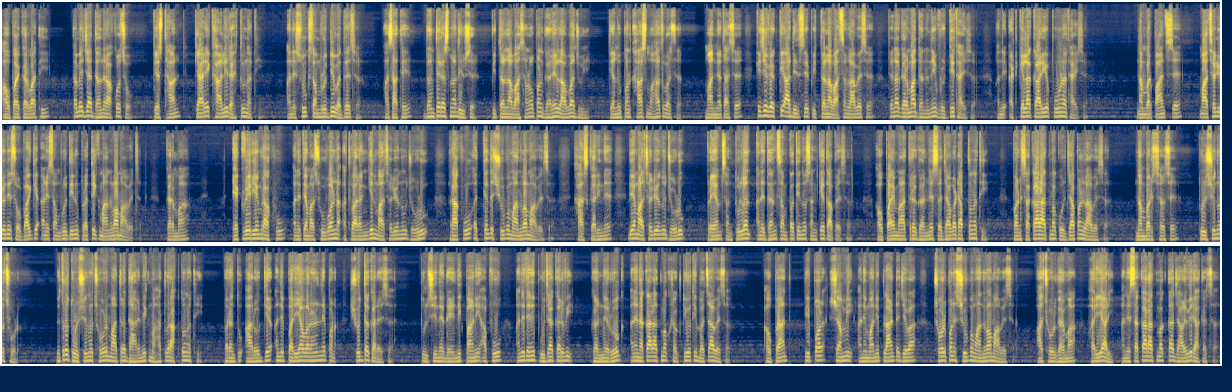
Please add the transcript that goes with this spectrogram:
આ ઉપાય કરવાથી તમે જ્યાં ધન રાખો છો, તે સ્થાન ક્યારેય ખાલી રહેતું નથી અને સુખ સમૃદ્ધિ વધે છે. આ સાથે ધનતેરસના દિવસે પિત્તળના વાસણો પણ ઘરે લાવવા જોઈએ, તેનું પણ ખાસ મહત્વ છે. માન્યતા છે કે જે વ્યક્તિ આ દિવસે પિત્તળના વાસણ લાવે છે, તેના ઘરમાં ધનની વૃદ્ધિ થાય છે અને અટકેલા કાર્યો પૂર્ણ થાય છે. નંબર પાંચ છે, માછલીઓને સૌભાગ્ય અને સમૃદ્ધિનું પ્રતીક માનવામાં આવે છે. ઘરમાં એક્વેરિયમ રાખવું અને તેમાં સુવર્ણ અથવા રંગીન માછલીઓનું જોડું રાખવું અત્યંત શુભ માનવામાં આવે છે. ખાસ કરીને બે માછલીઓનું જોડું પ્રેમ, સંતુલન અને ધન સંપત્તિનો સંકેત આપે છે. આ ઉપાય માત્ર ઘરને સજાવટ આપતો નથી, પણ સકારાત્મક ઊર્જા પણ લાવે છે. નંબર છ છે, તુલસીનો છોડ. મિત્રો, તુલસીનો છોડ માત્ર ધાર્મિક મહત્વ રાખતો નથી, પરંતુ આરોગ્ય અને પર્યાવરણને પણ શુદ્ધ કરે છે. તુલસીને દૈનિક પાણી આપવું અને તેની પૂજા કરવી ઘરને રોગ અને નકારાત્મક શક્તિઓથી બચાવે છે. આ ઉપરાંત પીપળ, શમી અને મની પ્લાન્ટ જેવા છોડ પણ શુભ માનવામાં આવે છે. આ છોડ ઘરમાં હરિયાળી અને સકારાત્મકતા જાળવી રાખે છે.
